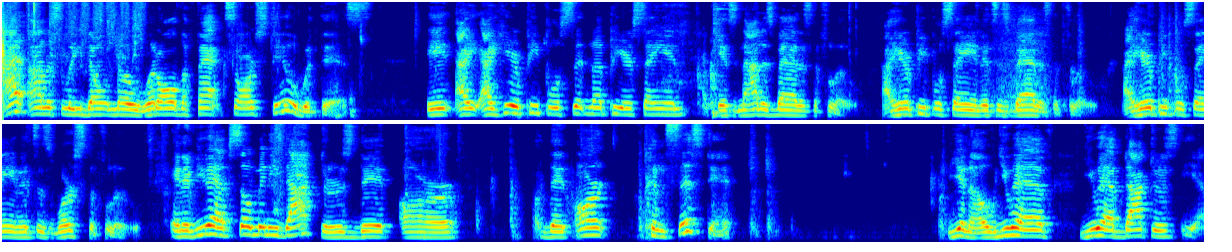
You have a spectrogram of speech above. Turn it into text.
I honestly don't know what all the facts are still with this. It, I, I hear people sitting up here saying it's not as bad as the flu. I hear people saying it's as bad as the flu. I hear people saying it's as worse the flu. And if you have so many doctors that are that aren't consistent. You know, you have you have doctors. Yeah,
